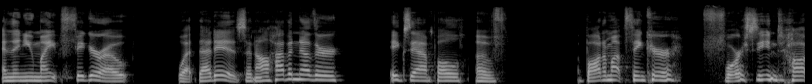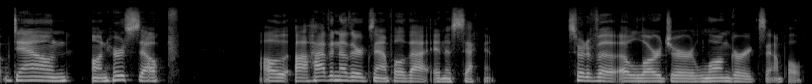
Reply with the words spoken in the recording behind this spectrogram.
And then you might figure out what that is. And I'll have another example of a bottom up thinker forcing top down on herself. I'll, I'll have another example of that in a second, sort of a, a larger, longer example.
